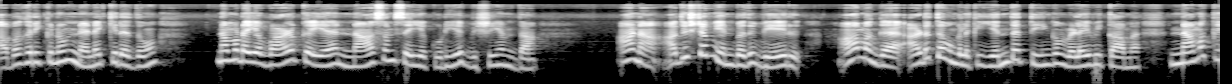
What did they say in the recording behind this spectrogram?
அபகரிக்கணும்னு நினைக்கிறதும் நம்முடைய வாழ்க்கையை நாசம் செய்யக்கூடிய விஷயம்தான். ஆனால் அதிர்ஷ்டம் என்பது வேறு. ஆமாங்க அடுத்தவங்களுக்கு எந்த தீங்கும் விளைவிக்காமல் நமக்கு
